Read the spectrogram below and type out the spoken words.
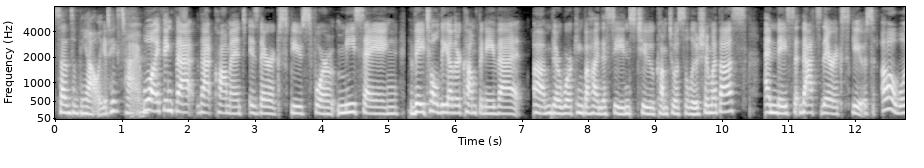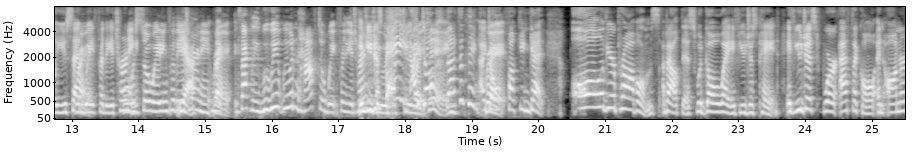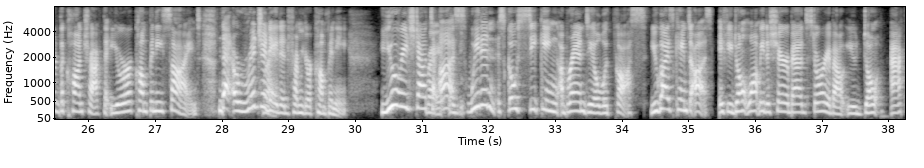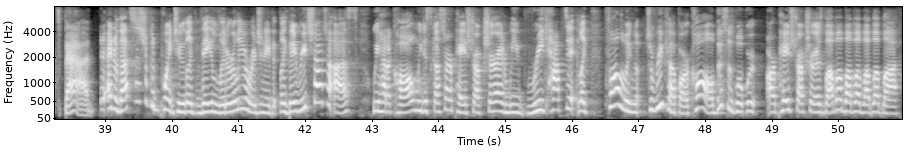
send something out. Like it takes time. Well, I think that that comment is their excuse for me saying they told the other company that um, they're working behind the scenes to come to a solution with us, and they said that's their excuse. Oh, well, you said Right. wait for the Well, attorney. We're still waiting for the Yeah, attorney. like- right. Exactly. We, we, we wouldn't have to wait for the attorney if you just paid, do the I right don't. thing. That's the thing. I Right. don't fucking get. All of your problems about this would go away if you just paid. If you just were ethical and honored the contract that your company signed, that originated from your company. You reached out Right, to like- us. we didn't go seeking a brand deal with Goss. You guys came to us. If you don't want me to share a bad story about you, don't act bad. I know that's such a good point too. Like they literally originated, like they reached out to us. We had a call and we discussed our pay structure and we recapped it. Like following to recap our call, this is what we're our pay structure is. Blah blah blah blah blah blah blah.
